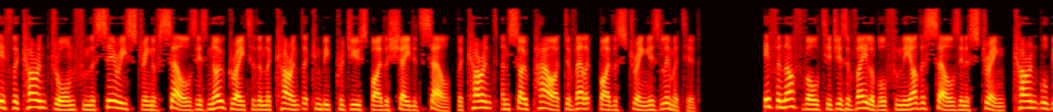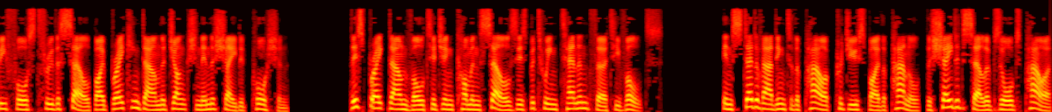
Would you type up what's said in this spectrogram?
If the current drawn from the series string of cells is no greater than the current that can be produced by the shaded cell, the current and so power developed by the string is limited. If enough voltage is available from the other cells in a string, current will be forced through the cell by breaking down the junction in the shaded portion. This breakdown voltage in common cells is between 10 and 30 volts. Instead of adding to the power produced by the panel, the shaded cell absorbs power,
